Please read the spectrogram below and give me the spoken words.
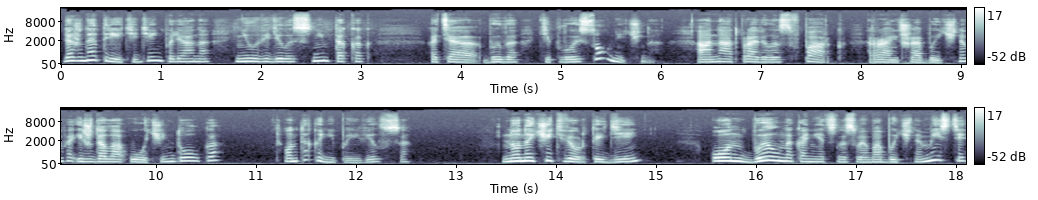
Даже на третий день Полиана не увиделась с ним, так как, хотя было тепло и солнечно, а она отправилась в парк раньше обычного и ждала очень долго, он так и не появился. Но на четвертый день он был, наконец, на своем обычном месте,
